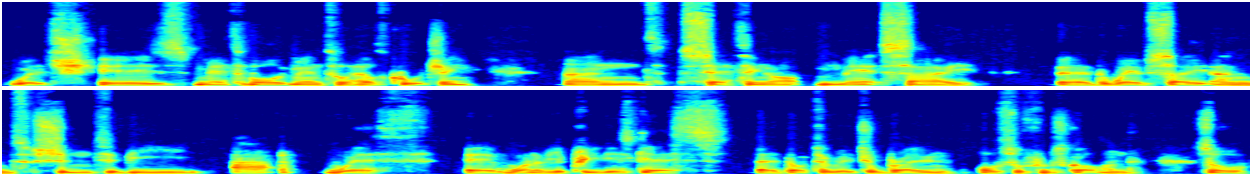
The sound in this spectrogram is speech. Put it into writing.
which is metabolic mental health coaching and setting up MetSci uh, the website and soon to be app with uh, one of your previous guests, uh, Dr. Rachel Brown, also from Scotland. So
